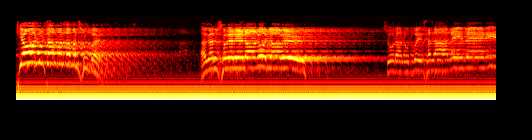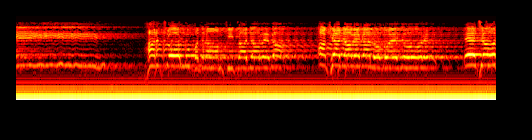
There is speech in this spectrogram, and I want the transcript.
کیوں لٹاو کا منصوبہ ہے؟ اگر سویرے اعلان ہو جاوے، چورا نو کوئی سزا نہیں دینی۔ ہر چور نو بدنام کیتا جاوے گا۔ آخیا جاوے گا لوگ چور اے چور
